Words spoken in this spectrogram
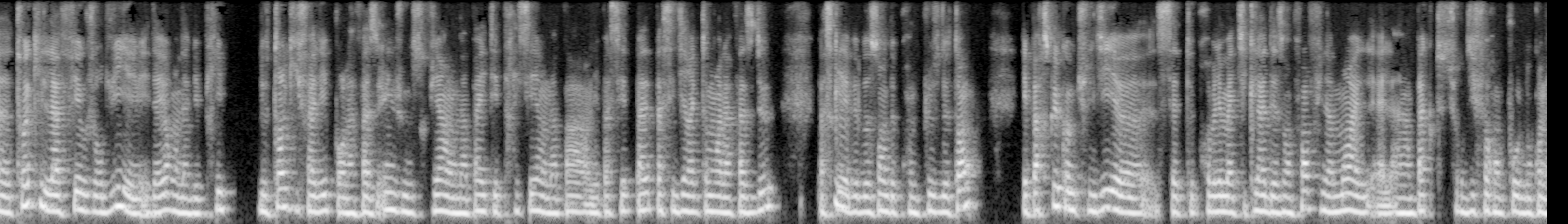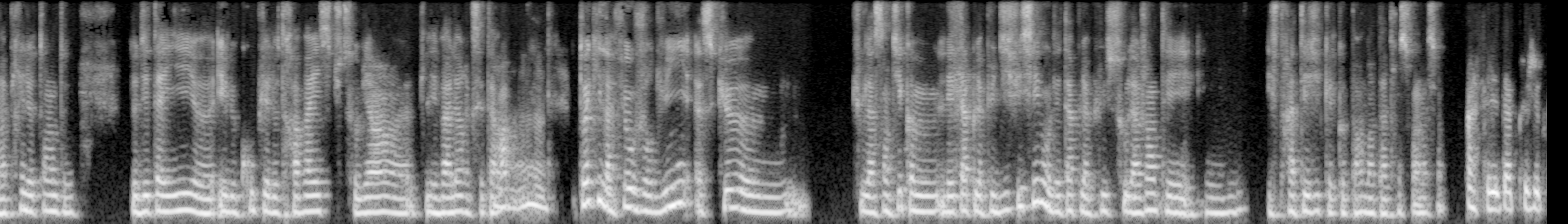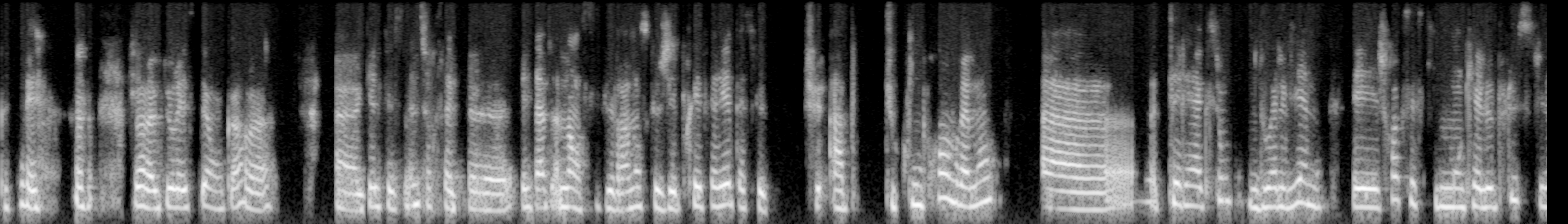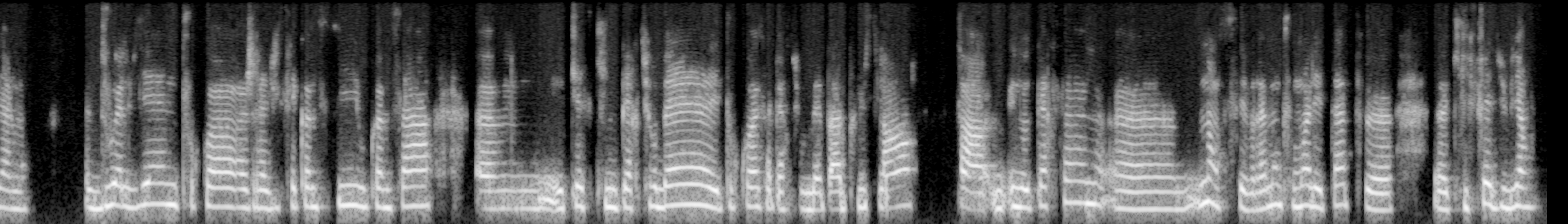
Euh, toi qui l'as fait aujourd'hui, et, d'ailleurs, on avait pris le temps qu'il fallait pour la phase 1, je me souviens, on n'a pas été pressé, on n'a pas, on est passé, pas passé directement à la phase 2 parce qu'il y mm. avait besoin de prendre plus de temps. Et parce que, comme tu le dis, euh, cette problématique-là des enfants, finalement, elle, elle, a un impact sur différents pôles. Donc, on a pris le temps de, de détailler euh, et le couple et le travail, si tu te souviens, euh, les valeurs, etc. Mm. Toi qui l'as fait aujourd'hui, est-ce que tu l'as senti comme l'étape la plus difficile ou l'étape la plus soulageante et, stratégique quelque part dans ta transformation? Ah, C'est l'étape que j'ai préférée. J'aurais pu rester encore euh, euh, quelques semaines sur cette euh, étape. Non, c'est vraiment ce que j'ai préféré parce que tu, as, tu comprends vraiment euh, tes réactions, d'où elles viennent. Et je crois que c'est ce qui me manquait le plus finalement. D'où elles viennent, pourquoi je réagissais comme ci ou comme ça, euh, qu'est-ce qui me perturbait et pourquoi ça perturbait pas plus l'un, enfin une autre personne. Euh, non, c'est vraiment pour moi l'étape euh, euh, qui fait du bien,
